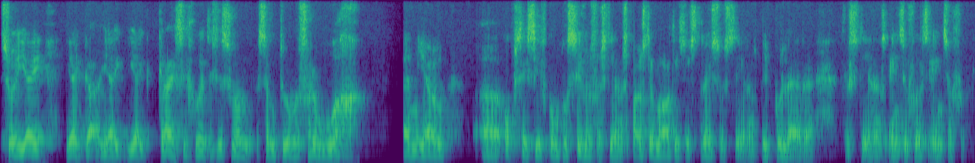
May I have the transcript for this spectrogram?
So jy jy jy jy kry psigotiese simptome verhoog in jou uh obsessief kompulsiewe versteurings, posttraumatiese stresversteurings, bipolêre versteurings ensovoorts ensovoorts.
